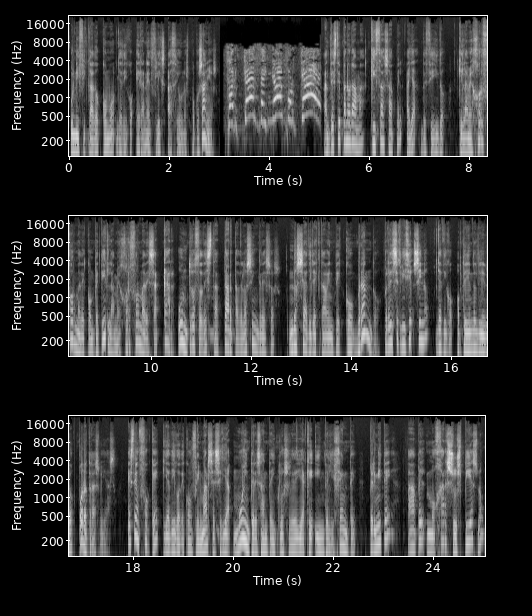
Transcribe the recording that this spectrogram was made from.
unificado como, ya digo, era Netflix hace unos pocos años. ¿Por qué, señor? ¿Por qué? Ante este panorama, quizás Apple haya decidido que la mejor forma de competir, la mejor forma de sacar un trozo de esta tarta de los ingresos, no sea directamente cobrando por el servicio, sino, ya digo, obteniendo el dinero por otras vías. Este enfoque, que ya digo, de confirmarse sería muy interesante, incluso yo diría que inteligente, permite a Apple mojar sus pies, ¿no?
